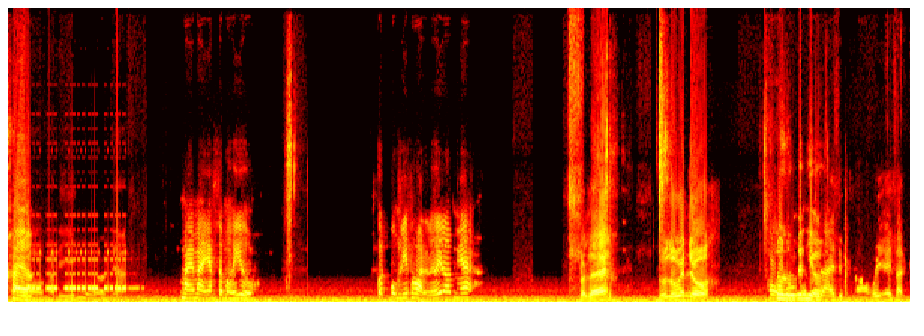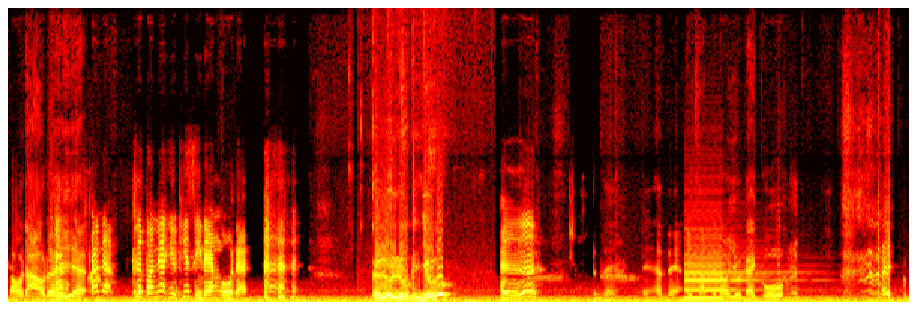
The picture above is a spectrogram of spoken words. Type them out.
ใครอะออกคดีแบบเนี้ยไม่ไม่ยังเสมออยู่ กดปุ่มรีพอร์ตเลยรอบเนี้ย กดเลย รู้รู้กันอยู่รู้รู้กันเยอะ ได้สิบสองวิไอสัตว์เขาดาวด้วยไอ้เหี้ยอันเนี้ยคือตอนเนี้ยอยู่ที่สีแดงโหวตอะ ก็รู้รู้กันอยู่ เออแต่อันเนี้ยไอสัตว์ไม่ต้องอยู่ใกล้กูใกล้กู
